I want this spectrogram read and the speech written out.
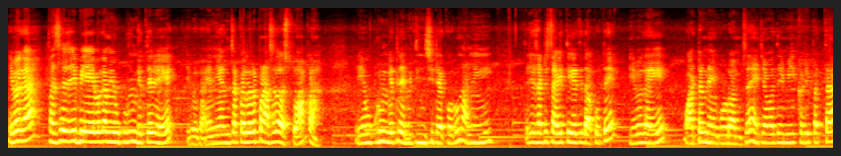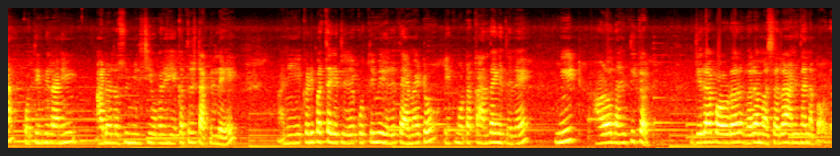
हे बघा फणसाचे बी आहे बघा मी उकडून घेतलेले आहे. हे बघा आणि यांचा कलर पण असाच असतो हा का? हे उकडून घेतले मी तीन शिट्या करून आणि त्याच्यासाठी साहित्य ते दाखवते. हे बघा हे वाटण आहे गोड आमचं. ह्याच्यामध्ये मी कढीपत्ता कोथिंबीर आणि आलं लसूण मिरची वगैरे हे एकत्रच टाकलेलं आहे. आणि कढीपत्ता घेतलेला आहे कोथिंबीर घेतली टॅमॅटो एक मोठा कांदा घेतलेला आहे मीठ हळद आणि तिखट जिरा पावडर गरम मसाला आणि धना पावडर.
